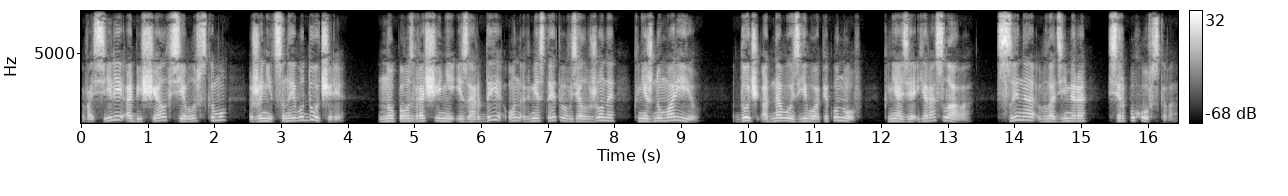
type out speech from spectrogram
Василий обещал Всеволожскому жениться на его дочери, но по возвращении из Орды он вместо этого взял в жены княжну Марию, дочь одного из его опекунов, князя Ярослава, сына Владимира Серпуховского.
